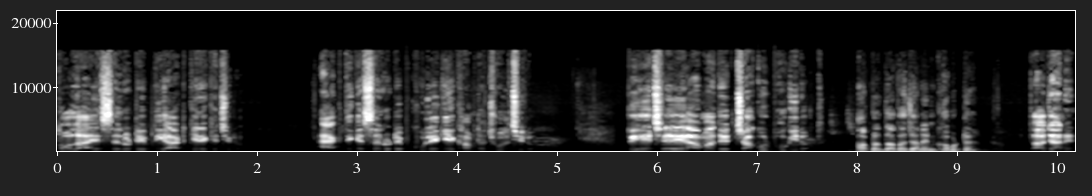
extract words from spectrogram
তলায় সেলোটেপ দিয়ে আটকে রেখেছিল। একদিকে সেলোটেপ খুলে গিয়ে খামটা ঝুলছিল। পেয়েছে আমাদের চাকর ভগীরথ। আপনার দাদা জানেন খবরটা? তা জানেন।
